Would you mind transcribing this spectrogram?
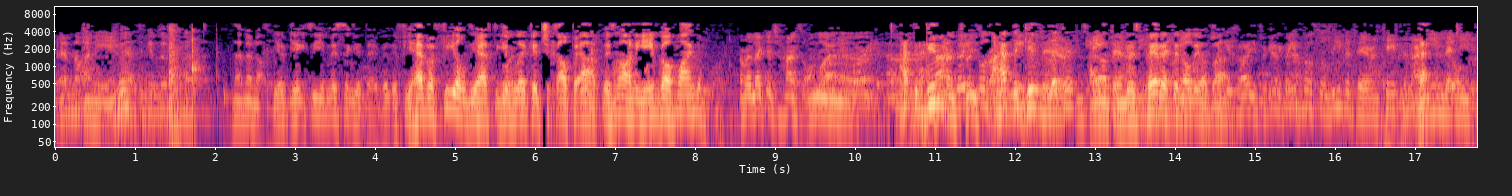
You have no aniyim. You have to give them. Uh, No, no, no. You, you see, you're missing it, David. If you have a field, you have to give liquor chichal pe'at. There's no aniyim. Go find them. I mean, like it's high. It's only in. Uh, I have to give. not trees. I have to give liquor. I don't think there's peret in oliot. Huh? You're supposed to leave it there in case there's aniyim that need it.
